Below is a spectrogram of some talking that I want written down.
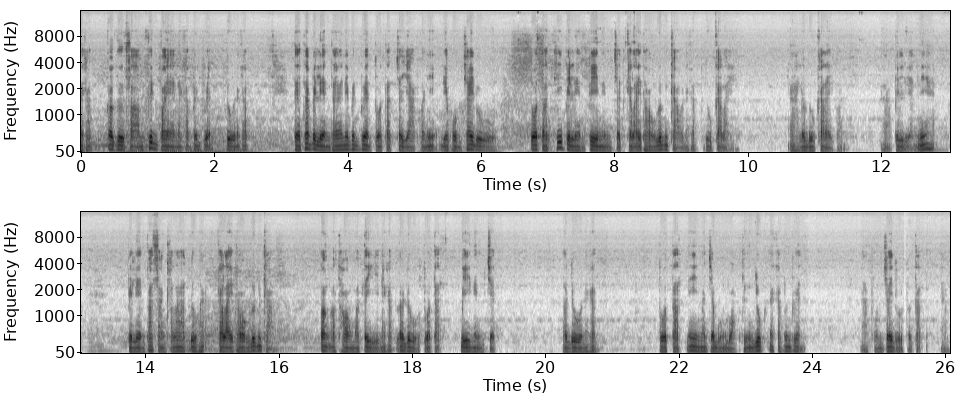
นะครับ ก็คือสามขึ้นไปนะครับเพื่อนๆดูนะครับ แต่ถ้าเป็นเหรียญแท้นี่เพื่อนๆตัวตัดจะหยาบกว่านี้ เดี๋ยวผมใช้ดูตัวตัดที่เป็นเหรียญปีหนึ่งเจ็ดกะไหลทองรุ่นเก่านะครับ ดูกะไหลเราดูกะไหลก่อนอ่าเป็นเหรียญเนี้ยเป็นเหรียญพระสังฆราชดูฮะกะไหลทองรุ่นเก่า ต้องเอาทองมาตีนะครับ แล้วดูตัวตัดปีหนึ่งเจ็ดเราดูนะครับ ตัวตัดนี่มันจะบ่งบอกถึงยุคนะครับเพื่อนๆผมจะให้ดูตัวตัดเ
